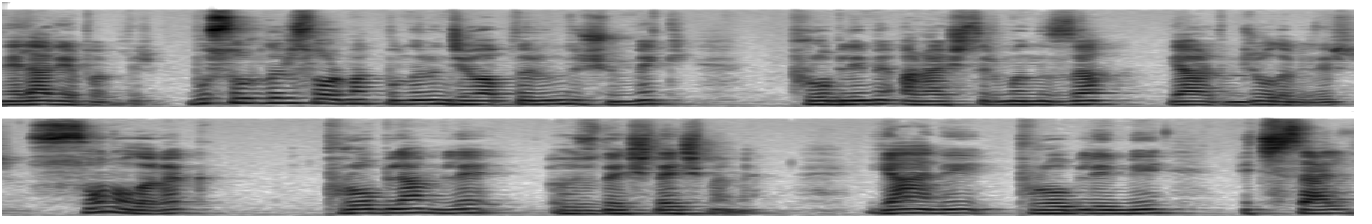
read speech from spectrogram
neler yapabilir? Bu soruları sormak, bunların cevaplarını düşünmek problemi araştırmanıza yardımcı olabilir. Son olarak problemle özdeşleşmeme. Yani problemi içsel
